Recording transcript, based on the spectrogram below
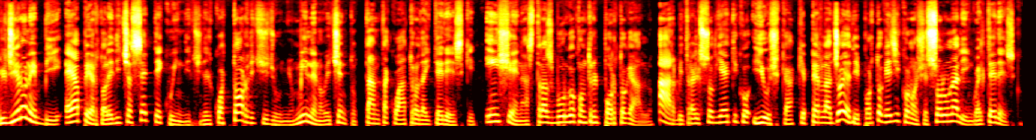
Il girone B è aperto alle 17.15 del 14 giugno 1984 dai tedeschi, in scena a Strasburgo contro il Portogallo. Arbitra il sovietico Jushka, che per la gioia dei portoghesi conosce solo una lingua, il tedesco.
